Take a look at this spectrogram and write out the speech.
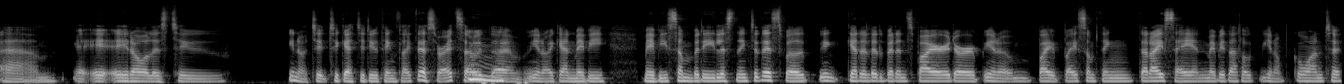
um, it, it all is to you know to, to get to do things like this right so mm. um, you know again maybe maybe somebody listening to this will get a little bit inspired or you know by by something that i say and maybe that'll you know go on to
